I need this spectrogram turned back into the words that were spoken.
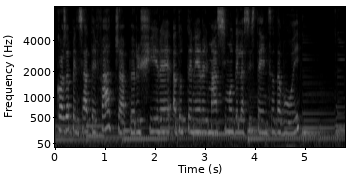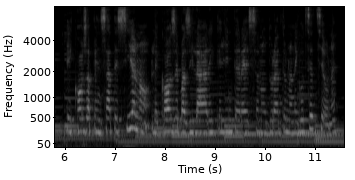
Cosa pensate faccia per riuscire ad ottenere il massimo dell'assistenza da voi? E cosa pensate siano le cose basilari che gli interessano durante una negoziazione?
